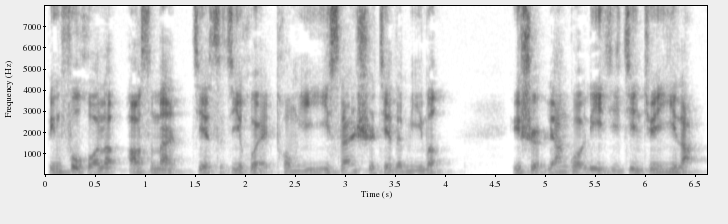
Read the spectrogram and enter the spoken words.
并复活了奥斯曼借此机会统一伊斯兰世界的迷梦。于是，两国立即进军伊朗，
